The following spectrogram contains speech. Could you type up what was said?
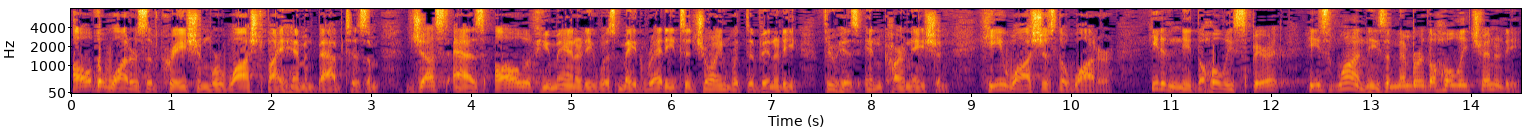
All the waters of creation were washed by him in baptism, just as all of humanity was made ready to join with divinity through his incarnation. He washes the water. He didn't need the Holy Spirit. He's one. He's a member of the Holy Trinity.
